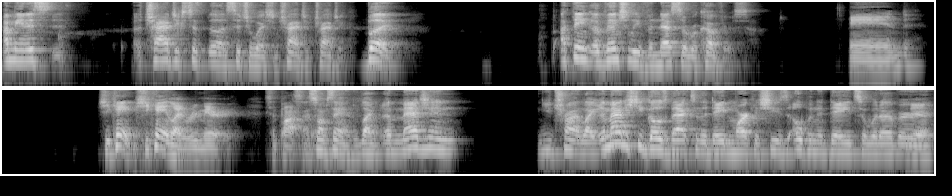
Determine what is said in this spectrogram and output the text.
I mean, it's a tragic uh, situation. Tragic, tragic. But I think eventually Vanessa recovers. And she can't. She can't like remarry. It's impossible. That's what I'm saying. Like, imagine you try. Like, imagine she goes back to the dating market. She's open to dates or whatever. Yeah. and,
